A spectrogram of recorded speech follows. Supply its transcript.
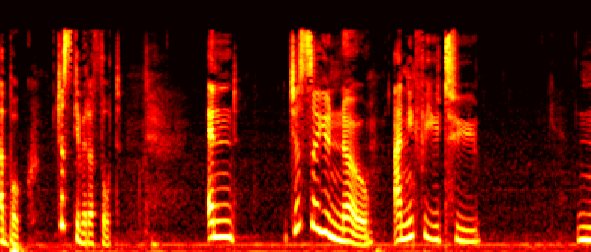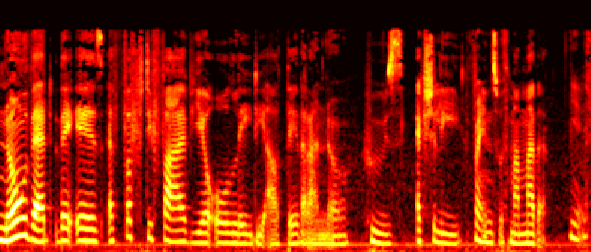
a book. Just give it a thought. And just so you know, I need for you to know that there is a 55 year old lady out there that I know who's actually friends with my mother. Yes.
